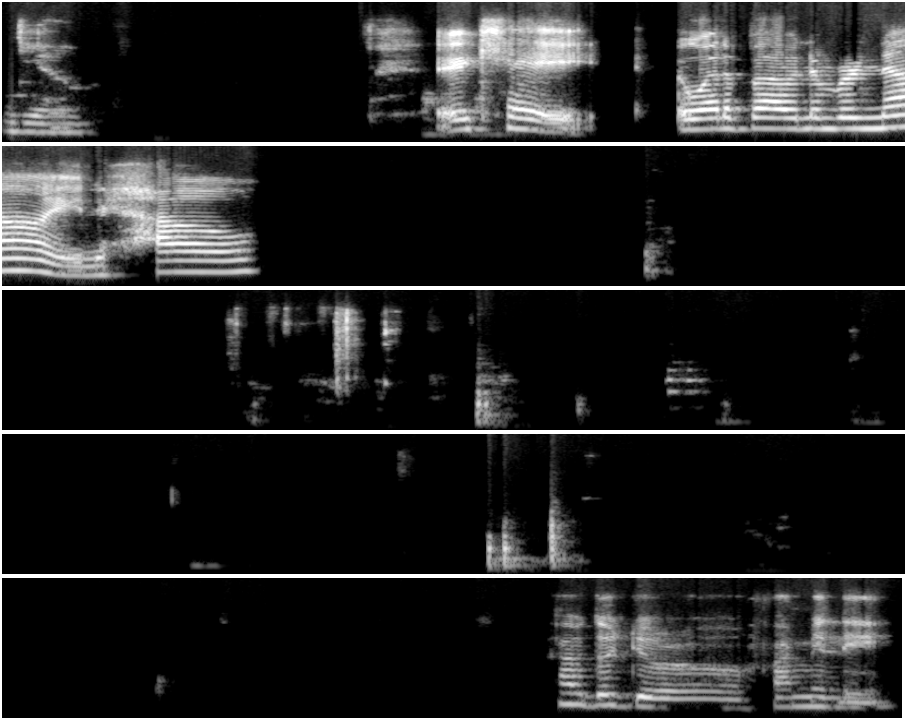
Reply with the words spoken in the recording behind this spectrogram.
yeah. Okay. What about number nine? How? How do your family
